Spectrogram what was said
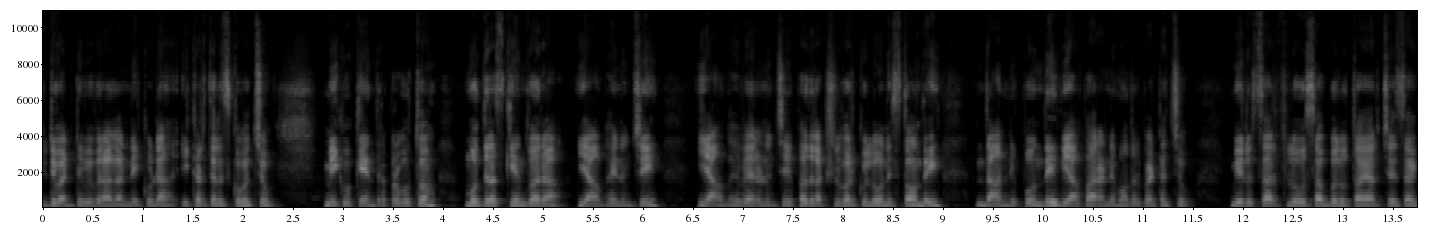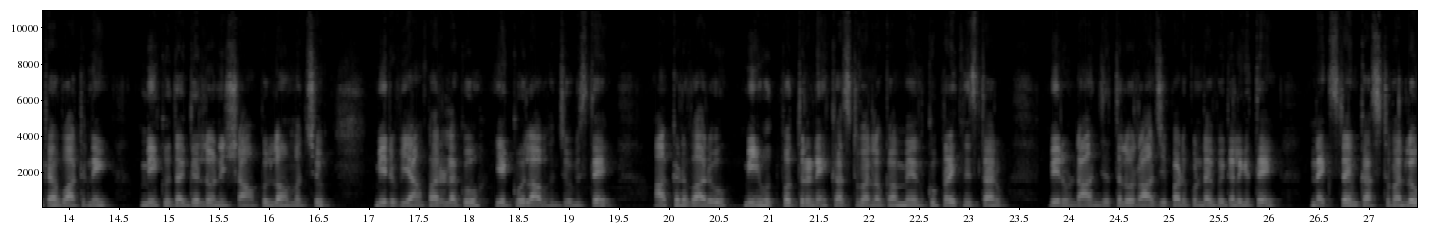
ఇటువంటి వివరాలన్నీ కూడా ఇక్కడ తెలుసుకోవచ్చు. మీకు కేంద్ర ప్రభుత్వం ముద్ర స్కీమ్ ద్వారా యాభై నుంచి యాభై వేల నుంచి పది లక్షల వరకు లోన్ ఇస్తోంది. దాన్ని పొంది వ్యాపారాన్ని మొదలు పెట్టచ్చు మీరు సర్ఫ్లు సబ్బులు తయారు చేశాక వాటిని మీకు దగ్గరలోని షాపుల్లో అమ్మచ్చు. మీరు వ్యాపారులకు ఎక్కువ లాభం చూపిస్తే అక్కడ వారు మీ ఉత్పత్తులనే కస్టమర్లకు అమ్మేందుకు ప్రయత్నిస్తారు. మీరు నాణ్యతలో రాజీ పడకుండా ఇవ్వగలిగితే నెక్స్ట్ టైం కస్టమర్లు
